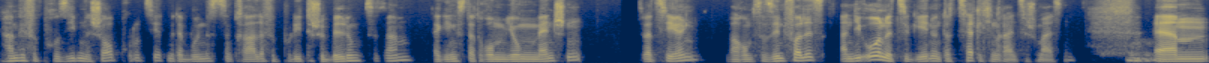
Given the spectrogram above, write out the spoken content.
haben wir für ProSieben eine Show produziert mit der Bundeszentrale für politische Bildung zusammen. Da ging es darum, jungen Menschen zu erzählen, warum es so sinnvoll ist, an die Urne zu gehen und das Zettelchen reinzuschmeißen. Mhm. Ähm,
